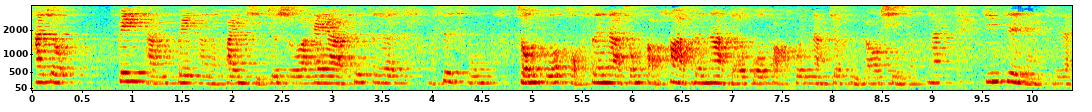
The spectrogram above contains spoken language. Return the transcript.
他就非常非常的欢喜，就说：“哎呀，是这个，我是从从佛口生啊，从法化生啊，得佛法婚啊，就很高兴的。那今日乃知啊，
